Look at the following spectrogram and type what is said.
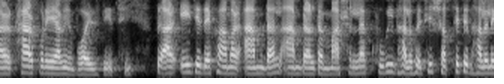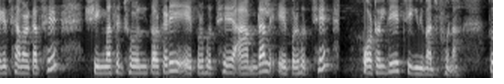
আর খাওয়ার পরে আমি ভয়েস দিয়েছি। তো, আর এই যে দেখো আমার আম ডাল, আম ডালটা মাসাল্লাহ খুবই ভালো হয়েছে। সবচেয়ে ভালো লেগেছে আমার কাছে, শিং মাছের ঝোল তরকারি, এরপর হচ্ছে আম ডাল, এরপর হচ্ছে পটল দিয়ে চিংড়ি মাছ ভোনা। তো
